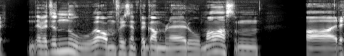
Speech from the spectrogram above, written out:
Jeg vet jo noe om eksempel gamle Roma, da, som har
